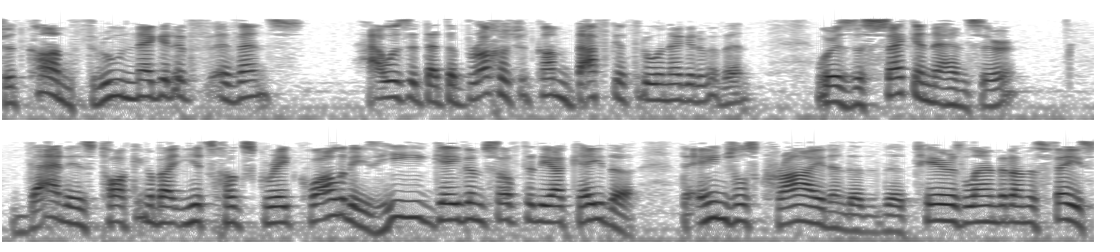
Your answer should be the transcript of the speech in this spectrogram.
should come through negative events? How is it that the bracha should come dafka through a negative event? Whereas the second answer, that is talking about Yitzchak's great qualities. He gave himself to the Akedah. The angels cried and the, the tears landed on his face.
